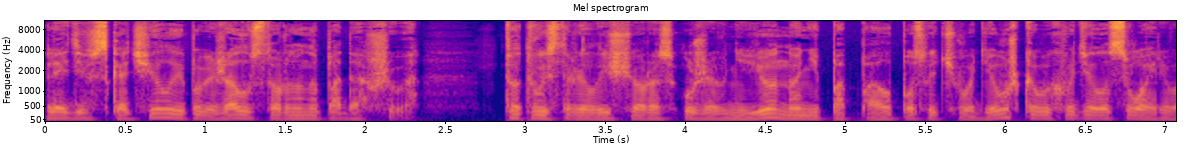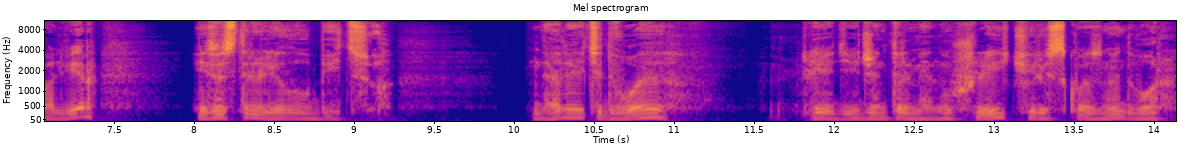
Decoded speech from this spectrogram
леди вскочила и побежала в сторону нападавшего. Тот выстрелил еще раз уже в нее, но не попал, после чего девушка выхватила свой револьвер и застрелила убийцу. Далее эти двое, леди и джентльмен, ушли через сквозной двор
